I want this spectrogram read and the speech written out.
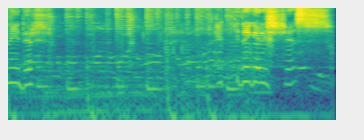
Çoktan iyidir. Gitgide gelişeceğiz.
